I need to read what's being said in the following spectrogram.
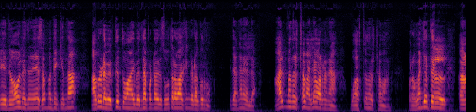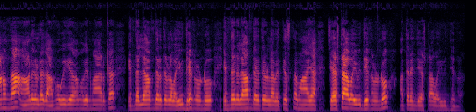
ഈ നോവൽ ഇതിനെ സംബന്ധിക്കുന്ന അവരുടെ വ്യക്തിത്വമായി ബന്ധപ്പെട്ട ഒരു സൂത്രവാക്യം കിടക്കുന്നു. ഇതങ്ങനെയല്ല. ആത്മനിഷ്ഠമല്ല വർണന വസ്തുനിഷ്ഠമാണ്. പ്രപഞ്ചത്തിൽ കാണുന്ന ആളുകളുടെ കാമുകിക കാമുകന്മാർക്ക് എന്തെല്ലാം തരത്തിലുള്ള വൈവിധ്യങ്ങളുണ്ടോ എന്തെല്ലാം തരത്തിലുള്ള വ്യത്യസ്തമായ ചേഷ്ടാ വൈവിധ്യങ്ങളുണ്ടോ അത്തരം ചേഷ്ടാ വൈവിധ്യങ്ങളാണ്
